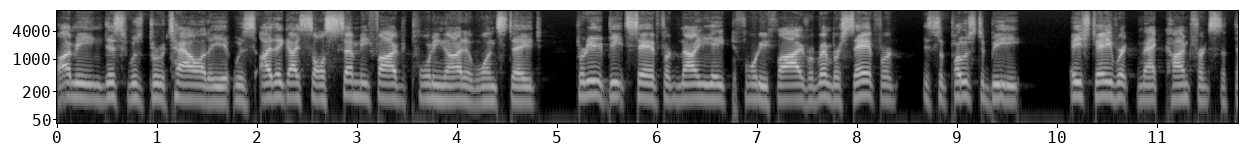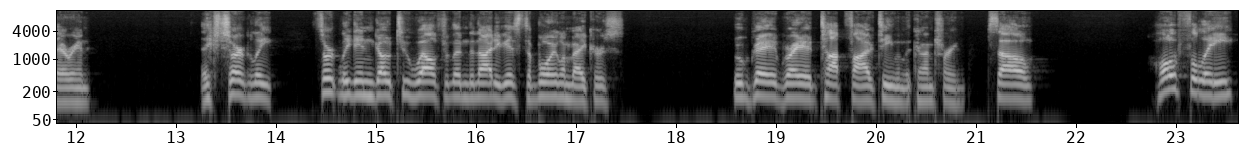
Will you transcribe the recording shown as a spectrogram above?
I mean, this was brutality. It was, I think I saw 75 to 29 at one stage. Purdue beat Samford 98 to 45. Remember, Samford is supposed to be a favorite in that conference that they're in. They certainly, certainly didn't go too well for them tonight against the Boilermakers who gave graded top five team in the country. So hopefully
